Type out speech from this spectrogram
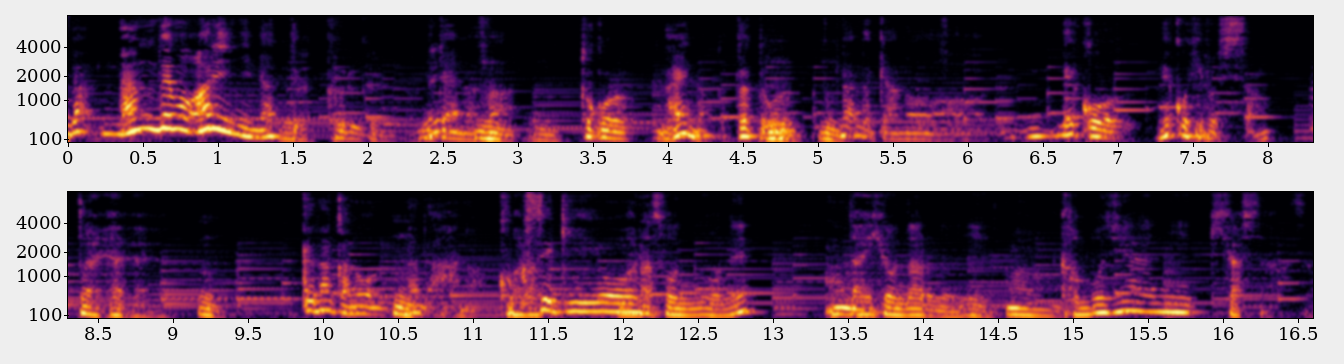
な、なんでもありになってくるねみたいなさ、うん。うん。ところないなんか。だって俺、うん。うん。なんだっけ、あの、猫、猫ひろしさん？はいはいはい。うん。がなんかの、ん。なんだ、あの、国籍を、マラソンのね、うん。代表になるのに、うん。カンボジアに帰化したはずだ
